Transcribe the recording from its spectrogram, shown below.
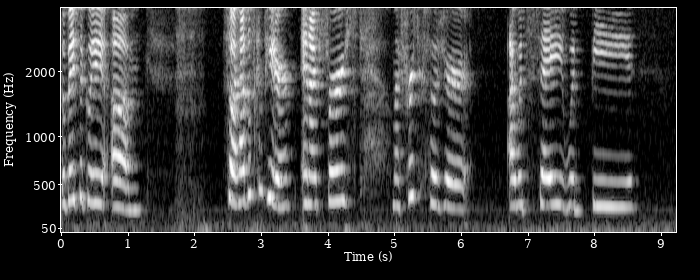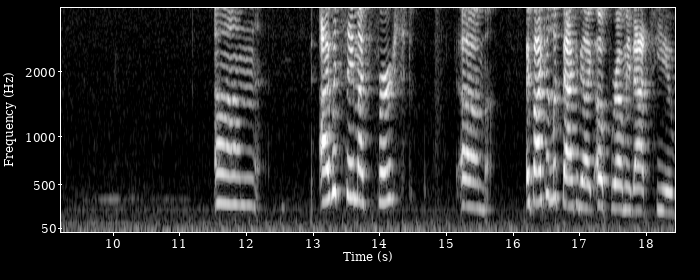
But basically, um, so I had this computer, and I first, my first exposure, I would say would be, um, I would say my first, um, if I could look back and be like, oh, Romy, that's you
